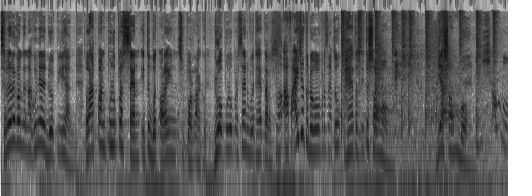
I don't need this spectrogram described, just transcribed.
Sebenarnya konten aku ini ada dua pilihan. 80% itu buat orang yang support aku. 20% buat haters. Loh, apa aja tuh 20%? Itu haters itu songong. Dia sombong. Sombong.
